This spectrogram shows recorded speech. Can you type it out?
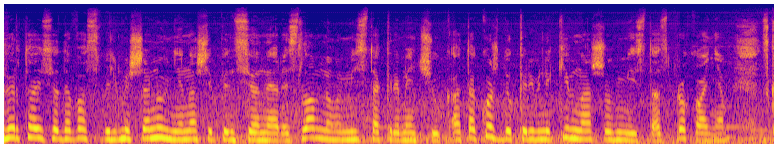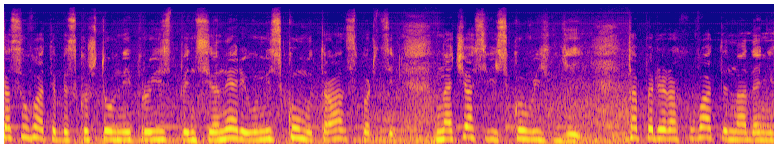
Звертаюся до вас, вельми шановні наші пенсіонери славного міста Кременчук, а також до керівників нашого міста з проханням скасувати безкоштовний проїзд пенсіонерів у міському транспорті на час військових дій та перерахувати надані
